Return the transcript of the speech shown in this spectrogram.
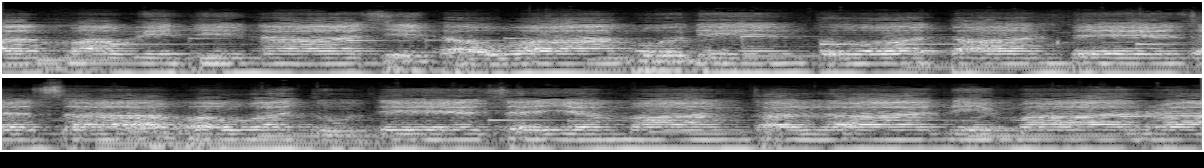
รมวิตินาชิตวามุนินตัวตันเตจะสาภวตุเตชยมังคลานิมารา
